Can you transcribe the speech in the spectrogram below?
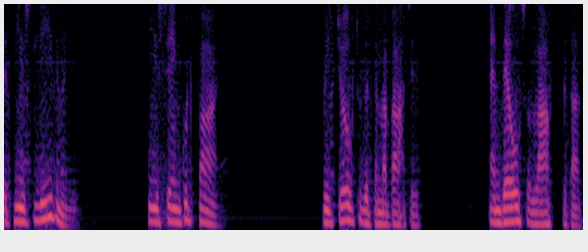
that he is leaving you. He is saying goodbye. We joked with them about it, and they also laughed with us.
